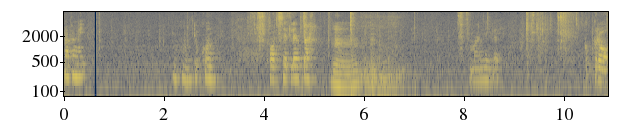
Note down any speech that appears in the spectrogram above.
มาทางนี้อื้อหือทุกคนทอดเสร็จแล้วจ้ะอืมประมาณนี้เลยกรอบ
